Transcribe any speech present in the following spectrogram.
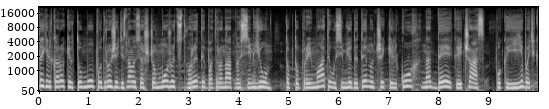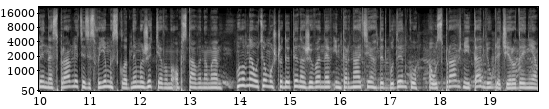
Декілька років тому подружжя дізналося, що можуть створити патронатну сім'ю, тобто приймати у сім'ю дитину чи кількох на деякий час, поки її батьки не справляться зі своїми складними життєвими обставинами. Головне у цьому, що дитина живе не в інтернаті, дитбудинку, а у справжній та люблячій родині.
